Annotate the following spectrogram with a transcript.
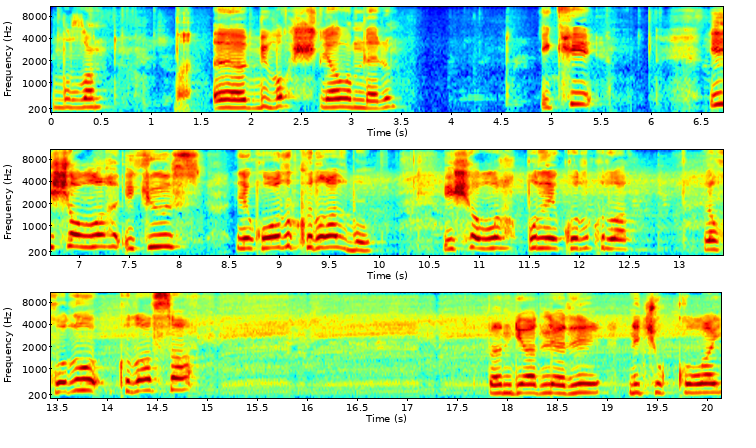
buradan ee, bir başlayalım derim. İki İnşallah 200 rekoru kırar bu. İnşallah bu rekoru kırar. Rekoru kırarsa ben diğerleri ne çok kolay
